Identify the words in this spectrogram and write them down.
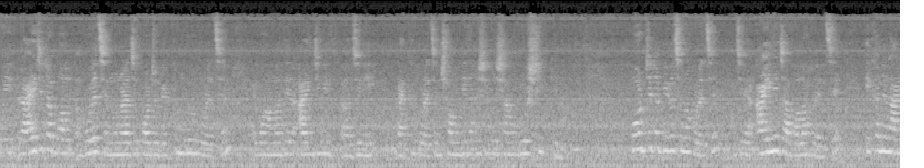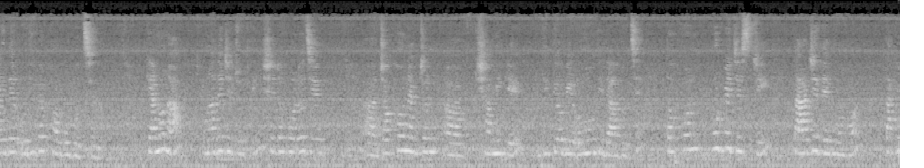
ওই রায় যেটা বল- বলেছেন, ওনারা যে পর্যবেক্ষণগুলো করেছেন এবং আমাদের আইনজীবী যিনি ব্যাখ্যা করেছেন, সংবিধানের সাথে সাংঘর্ষিক কিনা। কোর্ট যেটা বিবেচনা করেছে যে আইনে যা বলা হয়েছে, এখানে নারীদের অধিকার খর্ব হচ্ছে না। কেননা, ওনাদের যে যুক্তি, সেটা হলো যে যখন একজন স্বামীকে দ্বিতীয় বিয়ের অনুমতি দেওয়া হচ্ছে, তখন পূর্বে যে স্ত্রী, তার যে দেনমোহর তাকে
